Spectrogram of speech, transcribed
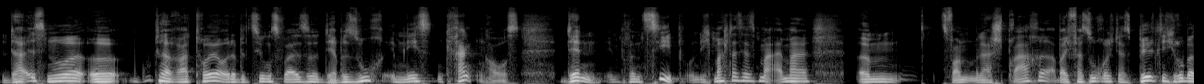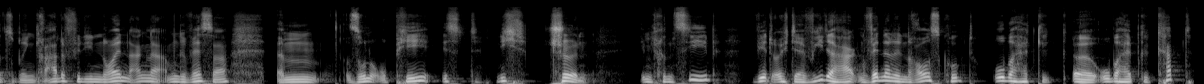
Da ist nur äh, guter Rat teuer oder beziehungsweise der Besuch im nächsten Krankenhaus. Denn im Prinzip, und ich mache das jetzt mal einmal ähm, zwar mit meiner Sprache, aber ich versuche euch das bildlich rüberzubringen, gerade für die neuen Angler am Gewässer. Ähm, so eine OP ist nicht schön. Im Prinzip wird euch der Widerhaken, wenn er denn rausguckt, oberhalb, ge äh, oberhalb gekappt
